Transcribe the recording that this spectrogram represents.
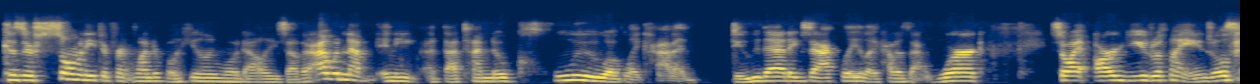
Because there's so many different wonderful healing modalities out there. I wouldn't have any at that time, no clue of like how to do that exactly. Like, how does that work? So I argued with my angels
